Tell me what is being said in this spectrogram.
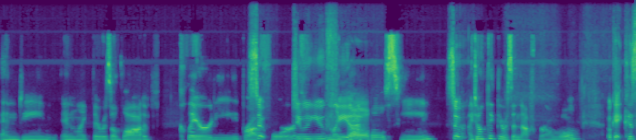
ending, and like there was a lot of clarity brought So, forth. do you in, like that whole scene? So, I don't think there was enough grovel. okay, because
